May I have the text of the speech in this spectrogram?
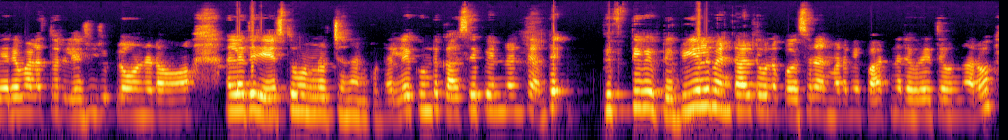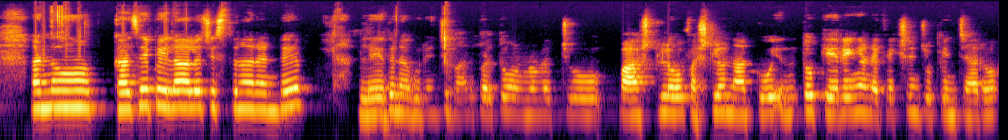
వేరే వాళ్ళతో రిలేషన్షిప్లో ఉండడం లేకపోతే చేస్తూ ఉండొచ్చు అని అనుకుంటారు. లేకుంటే కాసేపు ఏంటంటే అంటే ఫిఫ్టీ ఫిఫ్టీ డ్యూయల్ మెంటాలిటీ ఉన్న పర్సన్ అనమాట మీ పార్ట్నర్ ఎవరైతే ఉన్నారో. అండ్ కాసేపు ఇలా ఆలోచిస్తున్నారంటే లేదు నా గురించి బాధపడుతూ ఉండొచ్చు. పాస్ట్లో ఫస్ట్లో నాకు ఎంతో కేరింగ్ అండ్ ఎఫెక్షన్ చూపించారు.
